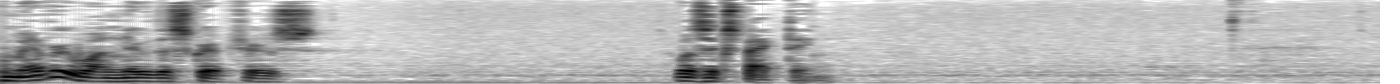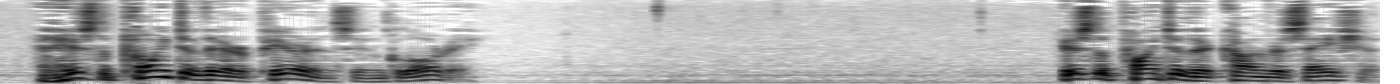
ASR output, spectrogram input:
whom everyone knew the scriptures was expecting. And here's the point of their appearance in glory. Here's the point of their conversation.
